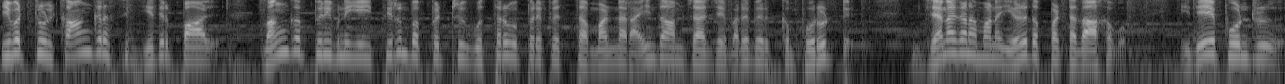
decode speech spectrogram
இவற்றுள் காங்கிரசின் எதிர்ப்பால் வங்கப் பிரிவினையை திரும்பப் பெற்று உத்தரவு பிறப்பித்த மன்னர் ஐந்தாம் ஜார்ஜை வரவேற்கும் பொருட்டு ஜனகணமன எழுதப்பட்டதாகவும் இதேபோன்று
